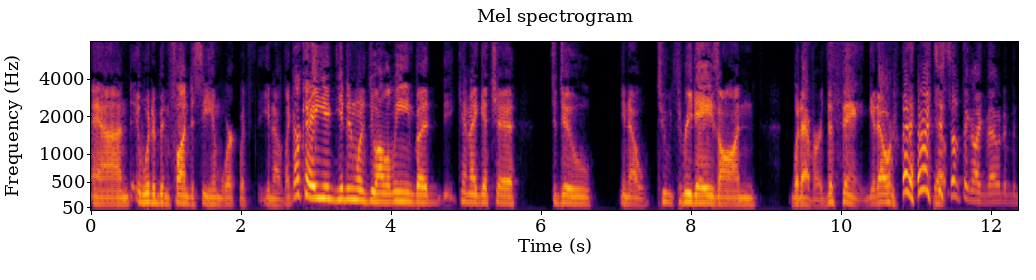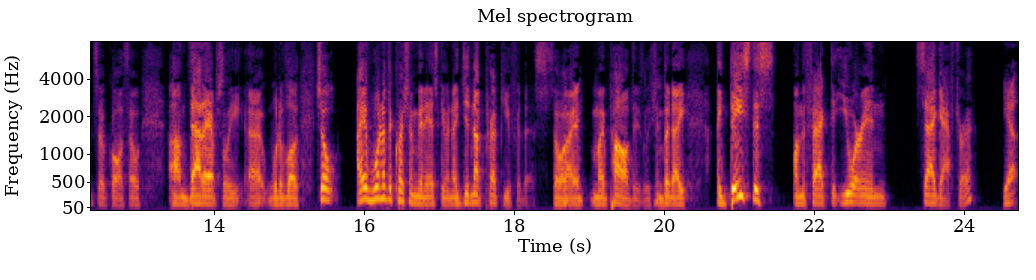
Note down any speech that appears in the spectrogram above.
and it would have been fun to see him work with you know like okay you, you didn't want to do Halloween, but can I get you to do you know two three days on whatever the thing you know or whatever Yep. just something like that would have been so cool. So um that I absolutely uh, would have loved. So I have one other question I'm going to ask you, and I did not prep you for this, so I my apologies, Lucien, but I I base this on the fact that you are in SAG-AFTRA Yeah.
